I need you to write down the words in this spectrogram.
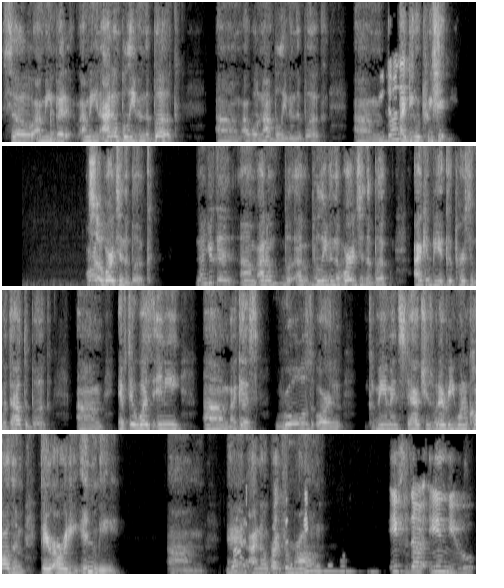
So I mean, but I mean, I don't believe in the book. Um, I will not believe in the book. you Um, don't I do appreciate or the words in the book. No, you're good. Um, I don't b- uh, believe in the words in the book. I can be a good person without the book. Um, if there was any, um, I guess, rules or commandments, statutes, whatever you want to call them, they're already in me. Um, and Right, I know right but from wrong. if they're in you,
